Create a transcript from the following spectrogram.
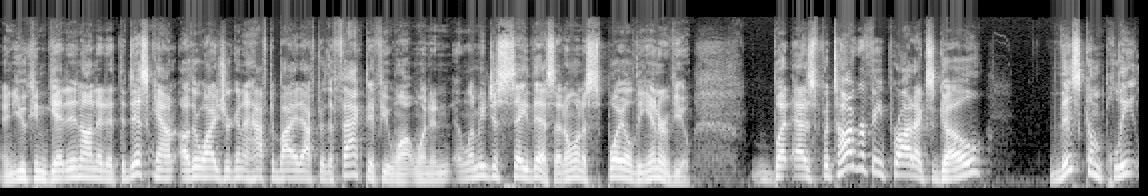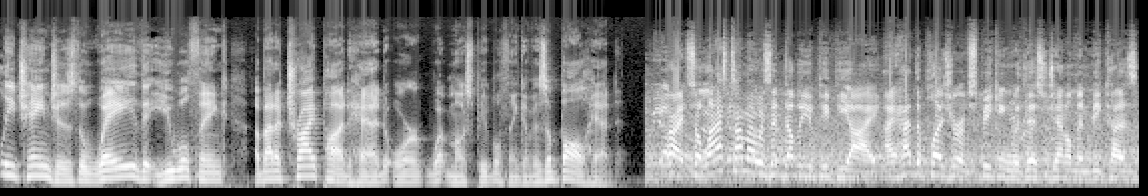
and you can get in on it at the discount. Otherwise, you're going to have to buy it after the fact if you want one. And let me just say this I don't want to spoil the interview, but as photography products go, this completely changes the way that you will think about a tripod head or what most people think of as a ball head. All right, so last time I was at WPPI, I had the pleasure of speaking with this gentleman because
